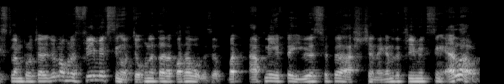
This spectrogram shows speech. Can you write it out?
ইসলাম প্রচারের জন্য ওখানে ফ্রি মিক্সিং হচ্ছে, ওখানে তারা কথা বলতেছে। বাট আপনি একটা ইউএসএ তে আসছেন, এখানে তো ফ্রি মিক্সিং অ্যালাউড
